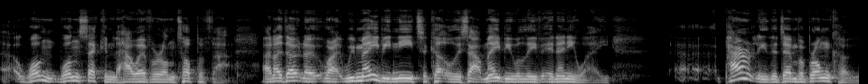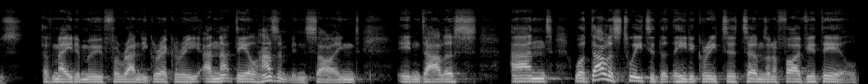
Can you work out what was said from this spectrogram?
Uh, one one second, however, on top of that, and I don't know. Right, we maybe need to cut all this out. Maybe we'll leave it in anyway. Uh, apparently, the Denver Broncos have made a move for Randy Gregory, and that deal hasn't been signed in Dallas. And well, Dallas tweeted that he'd agreed to terms on a five year deal.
